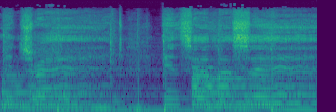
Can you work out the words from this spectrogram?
Got me trapped inside myself.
